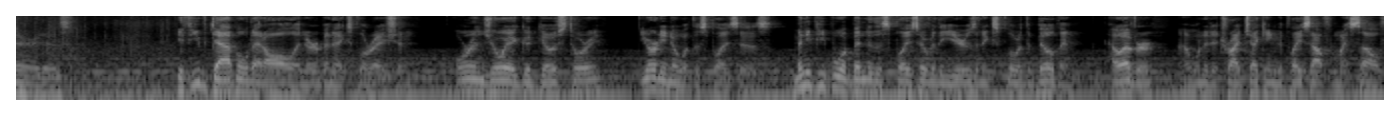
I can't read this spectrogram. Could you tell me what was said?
There it is. If you've dabbled at all in urban exploration, or enjoy a good ghost story, you already know what this place is. Many people have been to this place over the years and explored the building. However, I wanted to try checking the place out for myself.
